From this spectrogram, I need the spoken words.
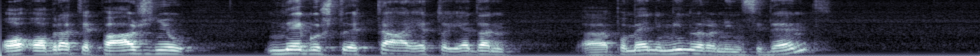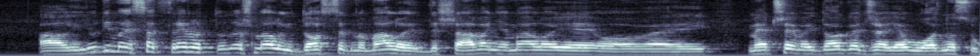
obrate pažnju nego što je taj, eto, jedan uh, po meni minoran incident, ali ljudima je sad trenutno, znaš, malo i dosadno, malo je dešavanja, malo je, ovaj, mečeva i događaja u odnosu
